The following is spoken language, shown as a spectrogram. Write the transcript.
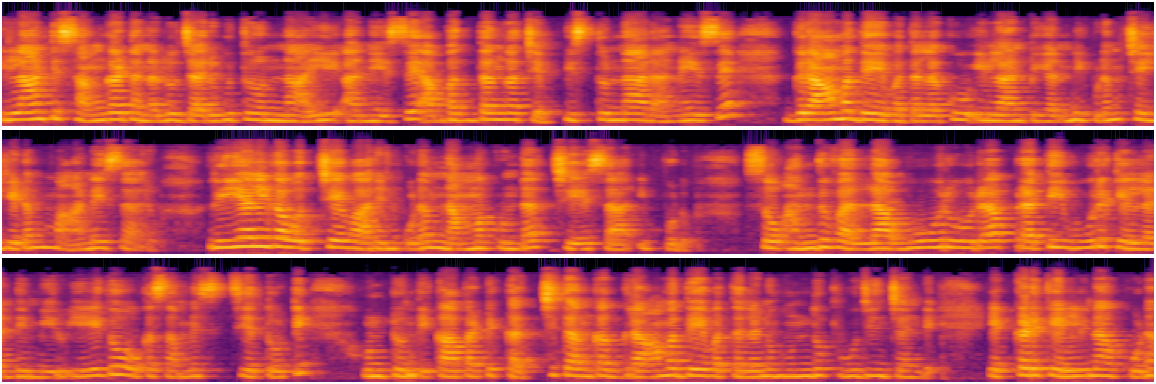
ఇలాంటి సంఘటనలు జరుగుతున్నాయి అనేసే అబద్ధంగా చెప్పిస్తున్నారు అనేసి గ్రామ దేవతలకు ఇలాంటివన్నీ కూడా చెయ్యడం మానేశారు. రియల్గా వచ్చే వారిని కూడా నమ్మకుండా చేశారు ఇప్పుడు. సో అందువల్ల ఊరూరా ప్రతి ఊరికి వెళ్ళండి మీరు. ఏదో ఒక సమస్యతోటి ఉంటుంది. కాబట్టి ఖచ్చితంగా గ్రామ దేవతలను ముందు పూజించండి. ఎక్కడికి వెళ్ళినా కూడా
